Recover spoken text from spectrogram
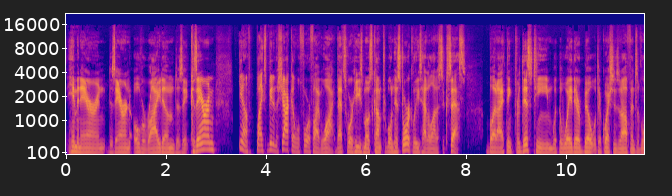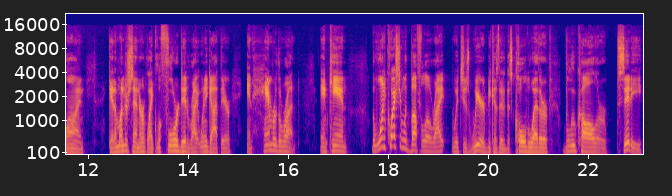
him and Aaron, does Aaron override him? Does it? Because Aaron, you know, likes being in the shotgun with four or five wide. That's where he's most comfortable. And historically, he's had a lot of success. But I think for this team, with the way they're built, with their questions at offensive line, get him under center like LaFleur did right when he got there and hammer the run. And can the one question with Buffalo, right, which is weird because they're this cold weather, blue collar city,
